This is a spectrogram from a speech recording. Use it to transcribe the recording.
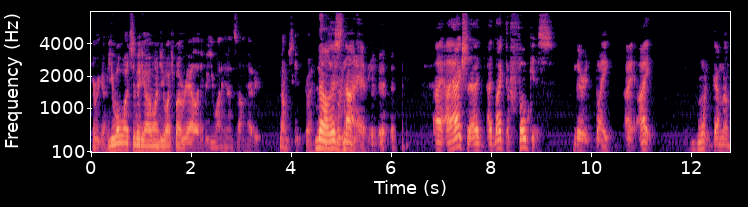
Here we go. You won't watch the video I wanted you to watch about reality, but you want to hit on something heavy. No, I'm just kidding. Go ahead. No, this is not heavy. I, I actually I'd, I'd like to focus. There, like I I want, I'm gonna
